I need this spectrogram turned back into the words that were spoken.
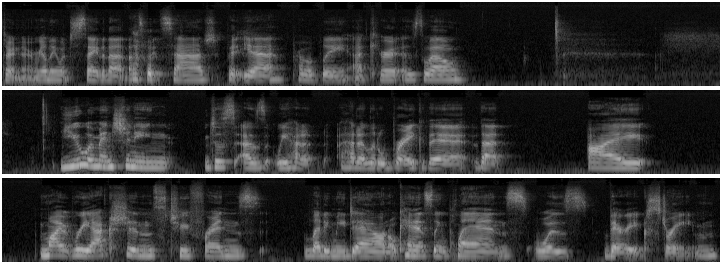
don't know really what to say to that. That's a bit sad. But yeah, probably accurate as well. You were mentioning just as we had a, had a little break there that I my reactions to friends letting me down or canceling plans was very extreme.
